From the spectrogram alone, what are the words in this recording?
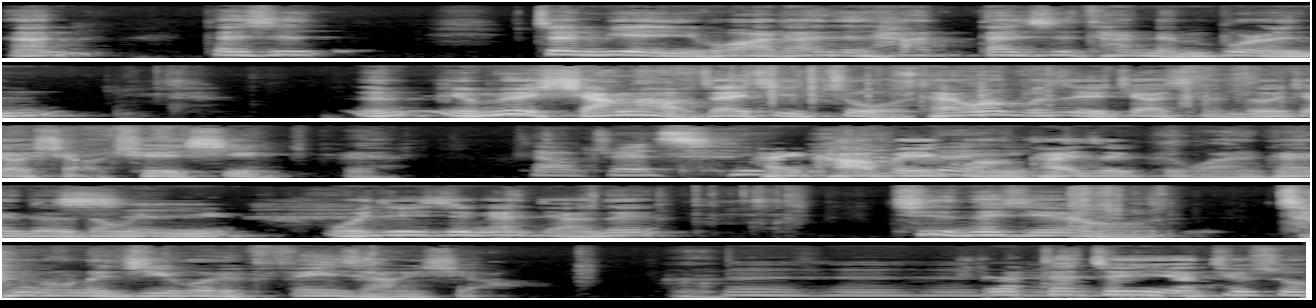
那但是正面的话，但是他但是他能不能？有没有想好再去做？台湾不是也叫很多叫小确幸？对，小确幸。开咖啡馆，开这个馆，开这个东西，我就一直跟他讲，这其实那些哦，成功的机会非常小。嗯哼哼。那他这样就说，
